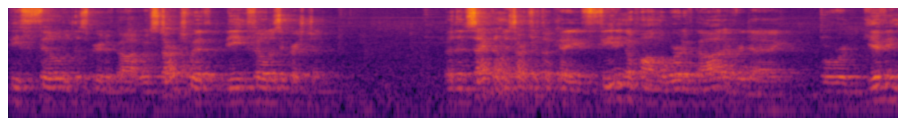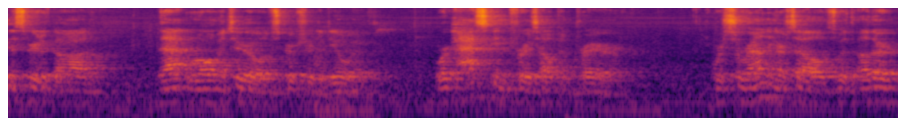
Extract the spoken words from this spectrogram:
Be filled with the Spirit of God, which starts with being filled as a Christian. But then, secondly, starts with, okay, feeding upon the Word of God every day, where we're giving the Spirit of God that raw material of Scripture to deal with. We're asking for His help in prayer. We're surrounding ourselves with other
